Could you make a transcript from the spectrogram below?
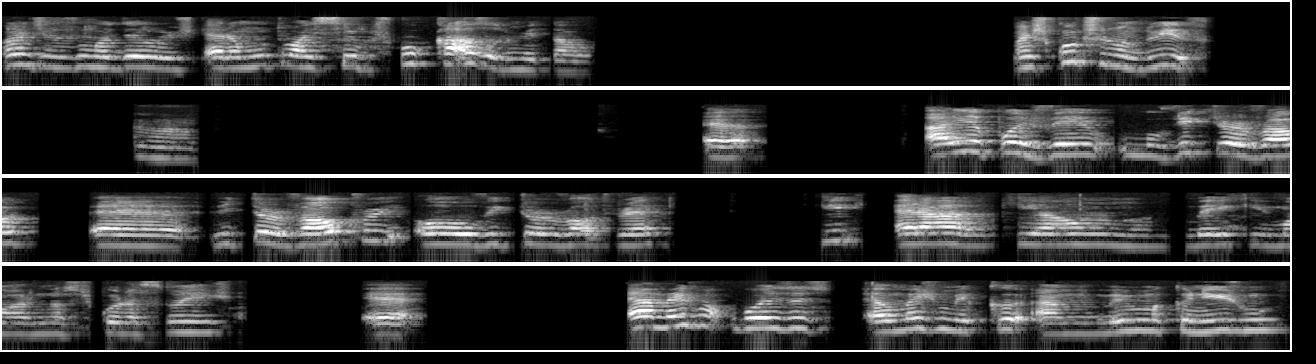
antes os modelos eram muito mais simples por causa do metal. Mas continuando isso, hum, é, aí depois veio o Victor Val, é, Victor Valkyrie ou Victor Valtrek, que era que é um meio que mora nos nossos corações. É, é a mesma coisa, é o mesmo, meca, o mesmo mecanismo.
